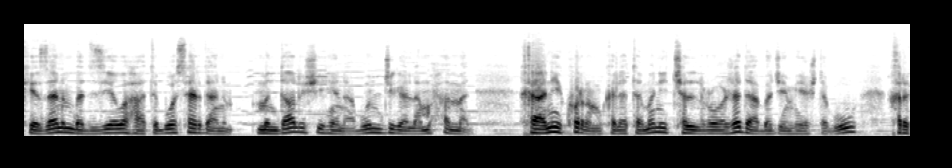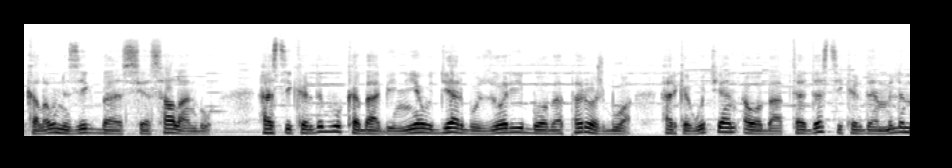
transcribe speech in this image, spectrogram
خێزانم بە دزیەوە هاتبووە سەردانم منداڵیشی هێنابوون جگە لە محەممەد خانی کوڕم کە لە تەمەنی چل ڕۆژەدا بەجێم هێشتە بوو خرکەڵە و نزیک بە سێ ساڵان بوو هەستی کرده بوو کە بابی نییە و دیار بوو زۆری بۆ بە پەرۆژ بووە هەرکە گوتیان ئەوە بابتە دەستی کردە ملم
